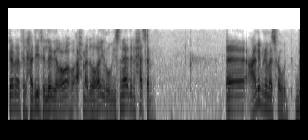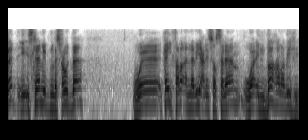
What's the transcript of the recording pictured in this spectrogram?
كما في الحديث الذي رواه أحمد وغيره بإسناد حسن. آه، عن ابن مسعود. بدء إسلام ابن مسعود بقى وكيف رأى النبي عليه الصلاة والسلام وانبهر به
